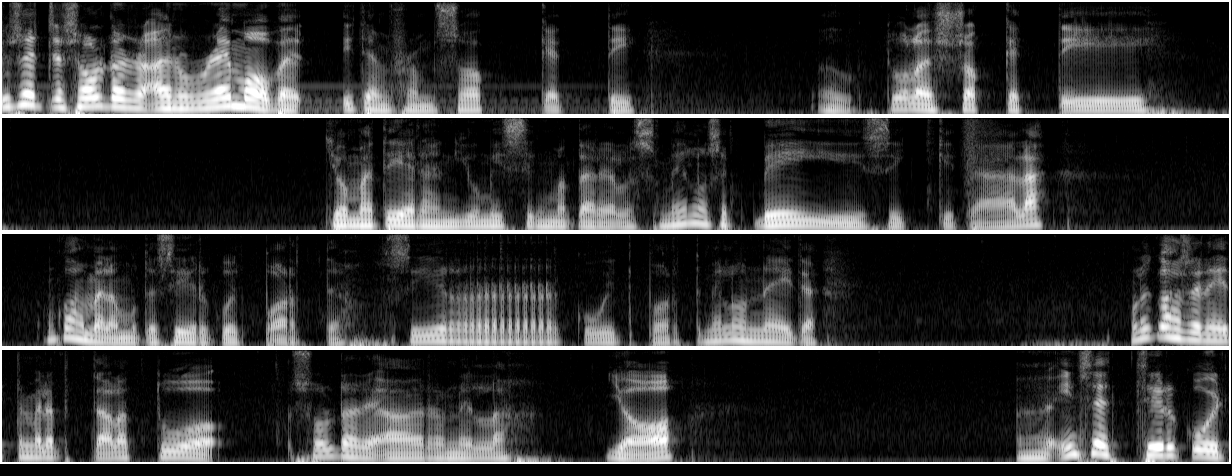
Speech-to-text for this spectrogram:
Use the solder iron remove item from socketti. Oh, tuolla olisi socketti. Joo, mä tiedän, you missing materials. Meillä on se basic täällä. Onkohan meillä muuten circuit portteja? Circuit portte. Meillä on neitä. Olikohan se niin, että meillä pitää olla tuo Soldari Ironilla. Joo. Uh, insert circuit.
